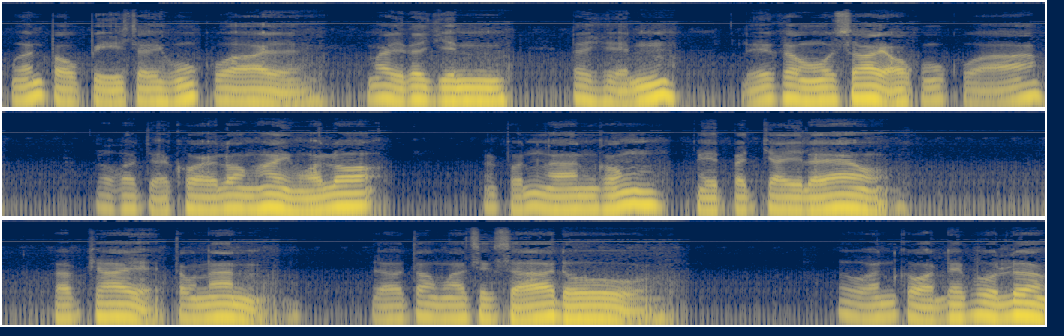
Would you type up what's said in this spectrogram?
เหมือนเป่าปีใจหูควาย ไม่ได้ยินได้เห็น หรือเข้าหูซ้ายออกหูขวา เราก็จะคอยร้องไห้หัวเราะ ผลงานของเหตุปัจจัยแล้ว รับใช้ตรงนั้น เราต้องมาศึกษาดูเมื่อวันก่อนได้พูดเรื่อง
